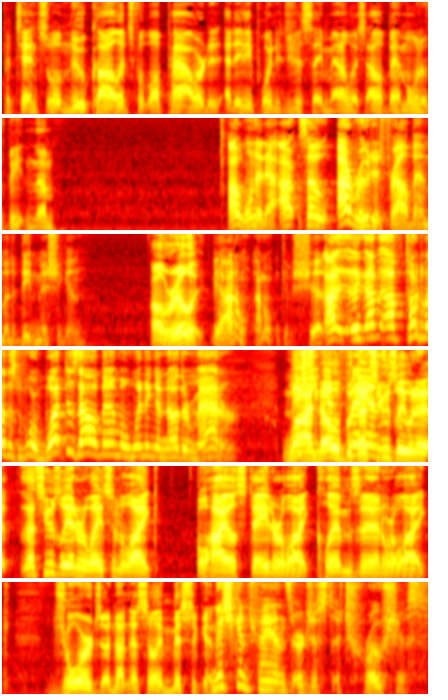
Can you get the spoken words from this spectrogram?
potential new college football power. Did, at any point, did you just say, man, I wish Alabama would have beaten them? I wanted that. I, so I rooted for Alabama to beat Michigan. Oh, really? Yeah, I don't. I don't give a shit. I, I've, I've talked about this before. What does Alabama winning another matter? Well, I Michigan know, but that's usually when it that's usually in relation to like Ohio State or like Clemson or like Georgia, not necessarily Michigan. Michigan fans are just atrocious.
